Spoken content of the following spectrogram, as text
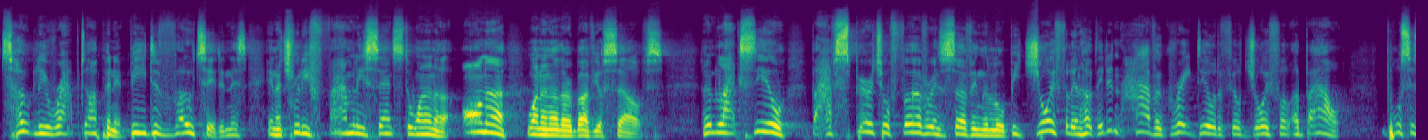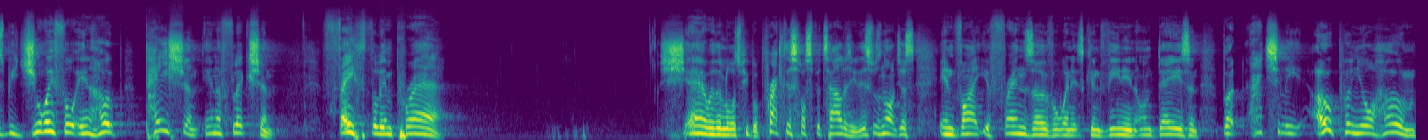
totally wrapped up in it. Be devoted in this, in a truly family sense to one another. Honor one another above yourselves. Don't lack zeal, but have spiritual fervor in serving the Lord. Be joyful in hope. They didn't have a great deal to feel joyful about. Paul says, Be joyful in hope, patient in affliction, faithful in prayer. Share with the Lord's people. Practice hospitality. This was not just invite your friends over when it's convenient on days, and, but actually open your home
